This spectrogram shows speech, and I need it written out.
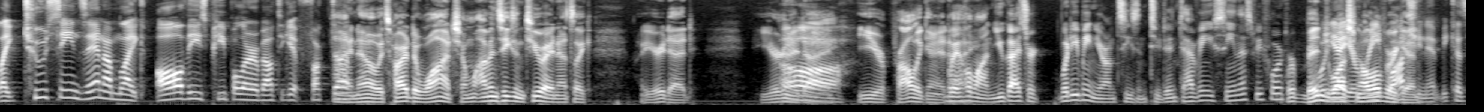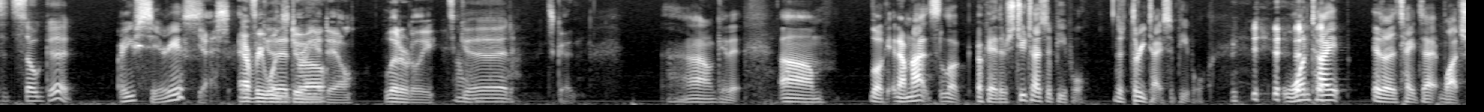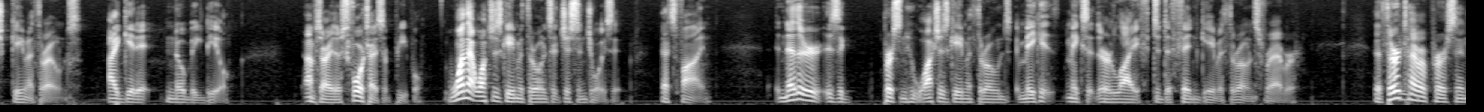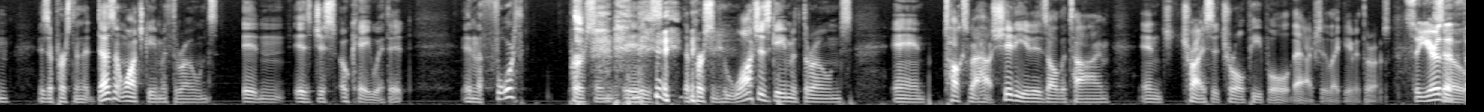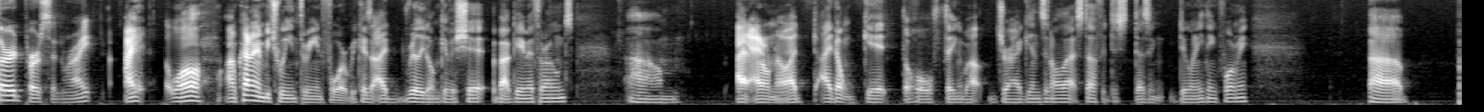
Like two scenes in, I'm like, all these people are about to get fucked up. I know it's hard to watch. I'm, I'm in season two right now. It's like, oh, you're dead. You're gonna die. Oh. You're probably gonna die. Wait, hold on. You guys are. What do you mean you're on season two? Didn't haven't you seen this before? We're binge well, yeah, watching you're all over rewatching again. it because it's so good. Are you serious? Yes, everyone's good, doing bro. it, Dale. Literally, It's oh. good. it's good. I don't get it. Um, look, and I'm not look. Okay, there's two types of people. There's three types of people. One type is the type that watch Game of Thrones. I get it, no big deal. I'm sorry. There's four types of people. One that watches Game of Thrones that just enjoys it. That's fine. Another is a person who watches Game of Thrones and make it makes it their life to defend Game of Thrones forever. The third type of person is a person that doesn't watch Game of Thrones and is just okay with it. And the fourth person is the person who watches Game of Thrones and talks about how shitty it is all the time and tries to troll people that actually like Game of Thrones. So you're the third person, right? I well, I'm kind of in between three and four because I really don't give a shit about Game of Thrones. Um, I, I don't know. I I don't get the whole thing about dragons and all that stuff. It just doesn't do anything for me. Uh,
